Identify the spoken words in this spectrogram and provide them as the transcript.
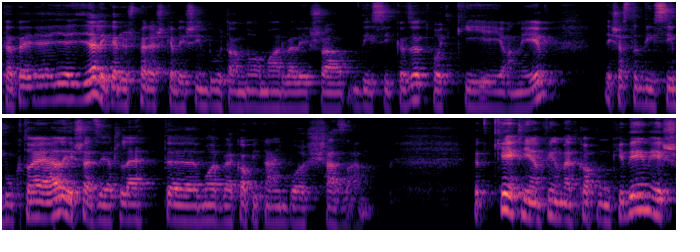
tehát egy, egy elég erős pereskedés indult annó a Marvel és a DC között, hogy kié a név, és ezt a DC bukta el, és ezért lett Marvel kapitányból Shazam. Tehát két ilyen filmet kapunk idén, és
